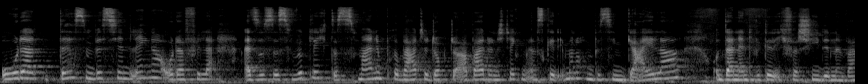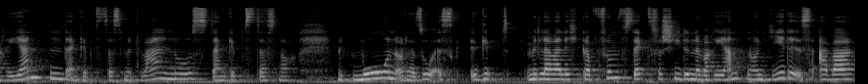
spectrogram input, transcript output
oder das ein bisschen länger oder vielleicht, also es ist wirklich, das ist meine private Doktorarbeit und ich denke mir, es geht immer noch ein bisschen geiler und dann entwickle ich verschiedene Varianten, dann gibt es das mit Walnuss, dann gibt es das noch mit Mohn oder so. Es gibt mittlerweile, ich glaube, fünf, sechs verschiedene Varianten und jede ist aber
